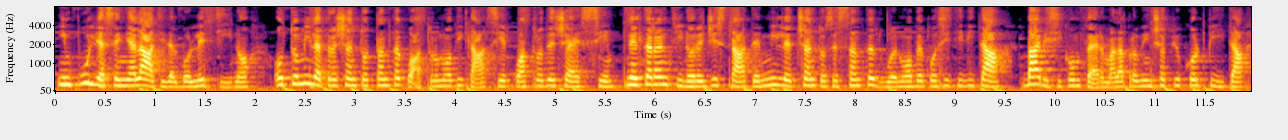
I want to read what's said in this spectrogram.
In Puglia segnalati dal bollettino 8.384 nuovi nuovi casi e 4 decessi. Nel Tarantino registrate 1162 nuove positività. Bari si conferma la provincia più colpita,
